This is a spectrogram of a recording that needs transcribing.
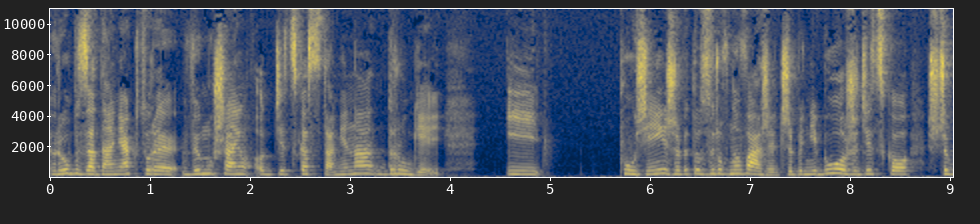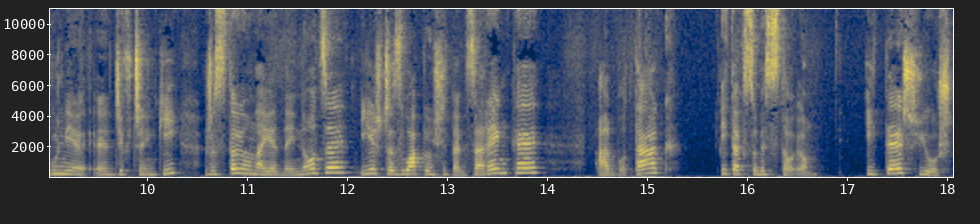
rób zadania, które wymuszają od dziecka stanie na drugiej. I później, żeby to zrównoważyć, żeby nie było, że dziecko, szczególnie e, dziewczynki, że stoją na jednej nodze i jeszcze złapią się tak za rękę albo tak, i tak sobie stoją. I też już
